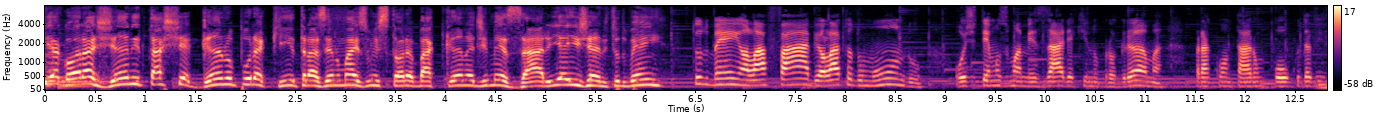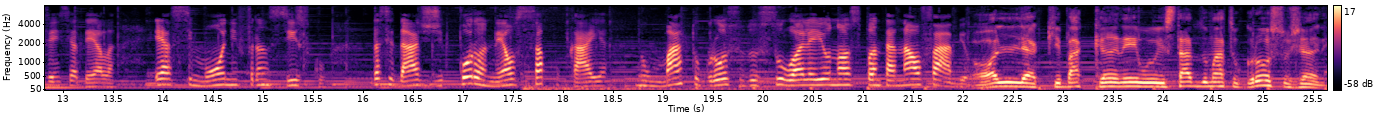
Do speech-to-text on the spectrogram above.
E agora a Jane tá chegando por aqui, trazendo mais uma história bacana de mesário. E aí, Jane, tudo bem? Tudo bem, olá Fábio, olá todo mundo. Hoje temos uma mesária aqui no programa para contar um pouco da vivência dela. É a Simone Francisco, da cidade de Coronel Sapucaia, no Mato Grosso do Sul. Olha aí o nosso Pantanal, Fábio. Olha que bacana, hein? O estado do Mato Grosso, Jane,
